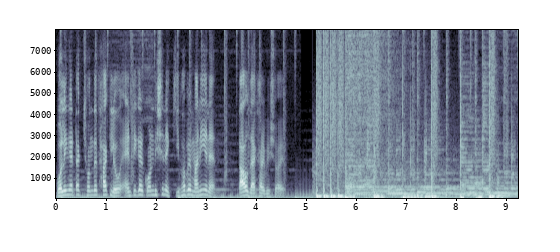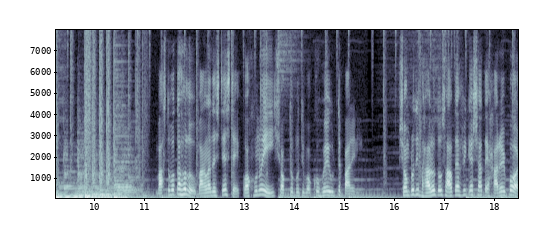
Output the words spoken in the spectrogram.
বোলিং অ্যাটাক ছন্দে থাকলেও অ্যান্টিকার কন্ডিশনে কীভাবে মানিয়ে নেন, তাও দেখার বিষয়। বাস্তবতা হলো, বাংলাদেশ টেস্টে কখনোই শক্ত প্রতিপক্ষ হয়ে উঠতে পারেনি। সম্প্রতি ভারত ও সাউথ আফ্রিকার সাথে হারের পর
